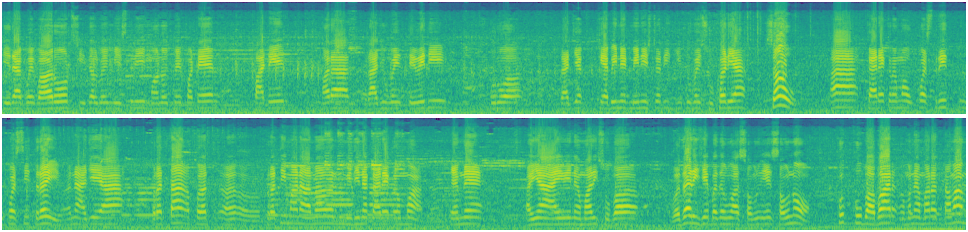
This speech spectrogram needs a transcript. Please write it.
ચિરાગભાઈ બારોટ, શીતલભાઈ મિસ્ત્રી, મનોજભાઈ પટેલ, પાટીલ મારા રાજુભાઈ ત્રિવેદી, પૂર્વ રાજ્ય કેબિનેટ મિનિસ્ટર જીતુભાઈ સુખડિયા સૌ આ કાર્યક્રમમાં ઉપસ્થિત ઉપસ્થિત રહી અને આજે આ પ્રતા પ્રત- પ્રતિમાના અનાવરણ વિધિના કાર્યક્રમમાં એમને અહીંયા આવીને અમારી શોભા વધારી છે. બધા હું આ સૌ, એ સૌનો ખૂબ ખૂબ આભાર. અમને અમારા તમામ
